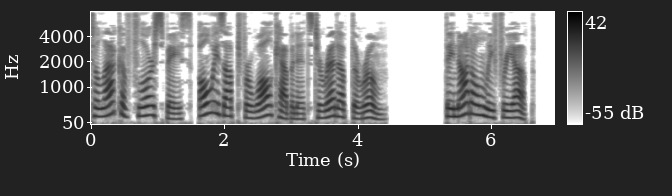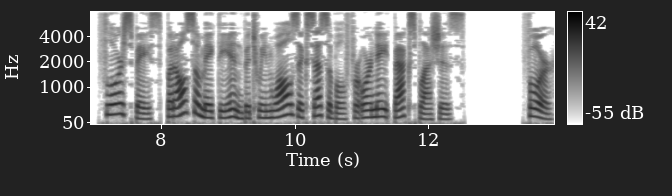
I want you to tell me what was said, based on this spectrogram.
to lack of floor space, always opt for wall cabinets to red up the room. They not only free up floor space, but also make the in between walls accessible for ornate backsplashes. 4.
